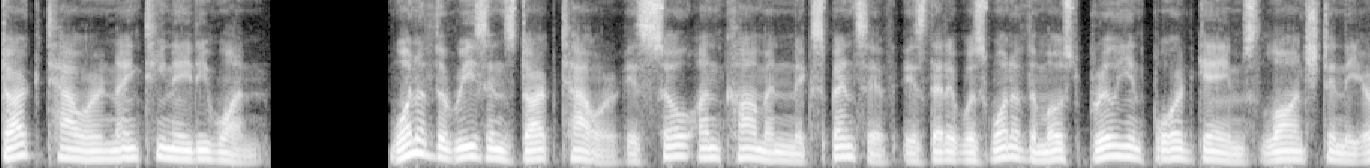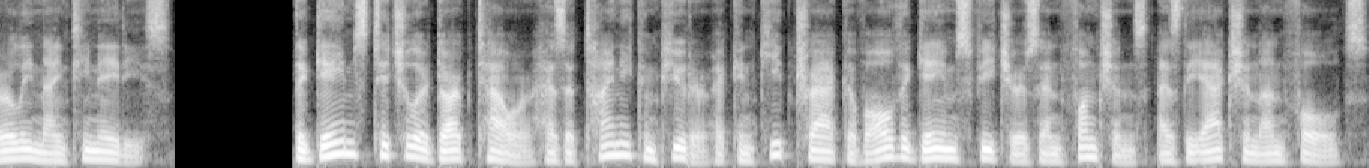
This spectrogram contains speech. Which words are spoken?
Dark Tower 1981 One of the reasons Dark Tower is so uncommon and expensive is that it was one of the most brilliant board games launched in the early 1980s. The game's titular Dark Tower has a tiny computer that can keep track of all the game's features and functions as the action unfolds.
